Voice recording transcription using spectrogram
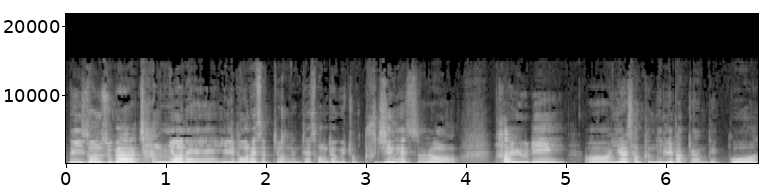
근데 이 선수가 작년에 일본에서 뛰었는데 성적이 좀 부진했어요. 타율이 어 2할 3푼 1, 2밖에 안 됐고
